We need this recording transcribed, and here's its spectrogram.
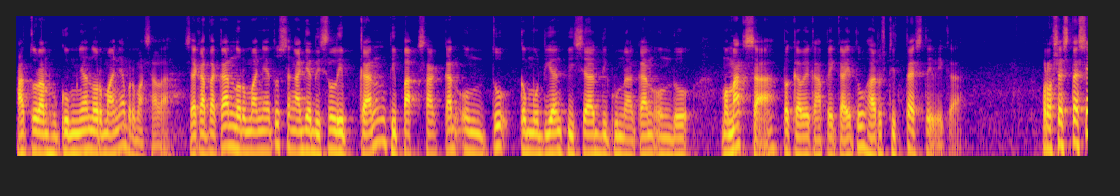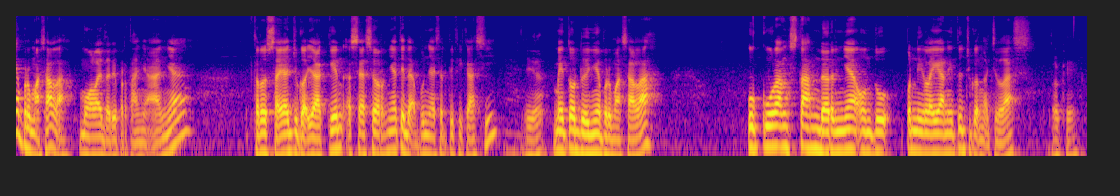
Aturan hukumnya, normanya bermasalah. Saya katakan normanya itu sengaja diselipkan, dipaksakan untuk kemudian bisa digunakan untuk memaksa pegawai KPK itu harus dites TWK. Proses tesnya bermasalah, mulai dari pertanyaannya, terus saya juga yakin asesornya tidak punya sertifikasi, iya. metodenya bermasalah, ukuran standarnya untuk penilaian itu juga nggak jelas. Oke. Okay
